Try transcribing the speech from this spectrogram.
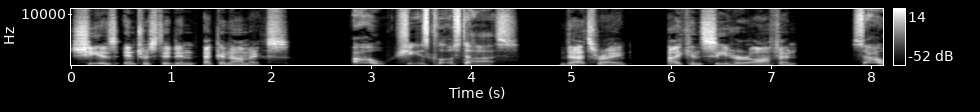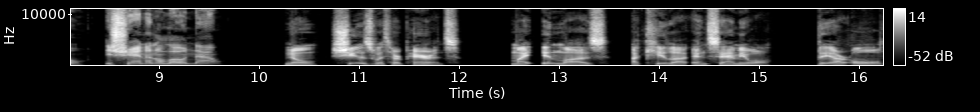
She is interested in economics. Oh, she is close to us. That's right. I can see her often. So, is Shannon alone now? No, she is with her parents. My in laws, Akila and Samuel. They are old.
